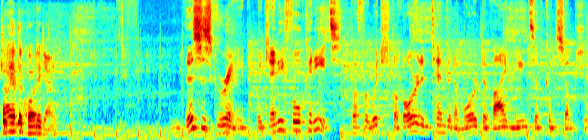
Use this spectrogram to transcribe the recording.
Can I have the quote again? This is grain, which any fool can eat, but for which the Lord intended a more divine means of consumption.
